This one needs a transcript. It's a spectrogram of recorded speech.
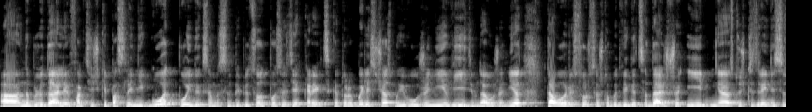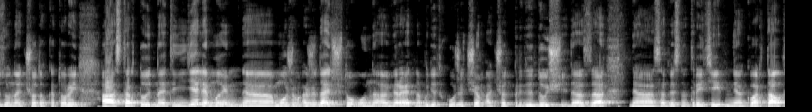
наблюдали фактически последний год по индексам S&P 500 после тех коррекций, которые были, сейчас мы его уже не видим, да, уже нет того ресурса, чтобы двигаться дальше. И а, с точки зрения сезона отчетов, который а, стартует на этой неделе, мы а, можем ожидать, что он, вероятно, будет хуже, чем отчет предыдущий, да, за, соответственно, третий квартал.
